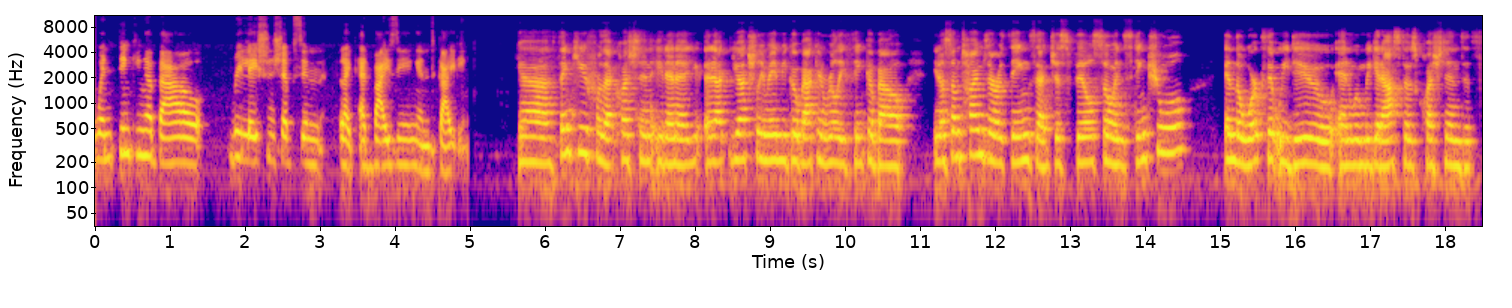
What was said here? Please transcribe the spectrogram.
when thinking about relationships in like advising and guiding. Yeah, thank you for that question, Irene. You, you actually made me go back and really think about, you know, sometimes there are things that just feel so instinctual in the work that we do. And when we get asked those questions, it's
